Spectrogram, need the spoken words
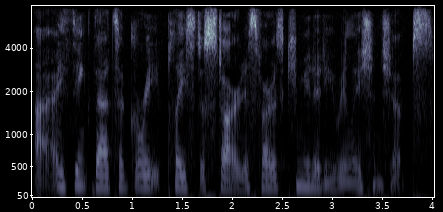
I think that's a great place to start as far as community relationships.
